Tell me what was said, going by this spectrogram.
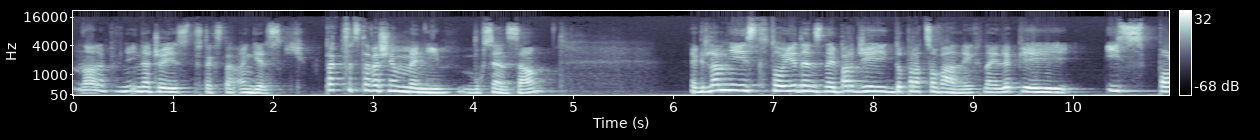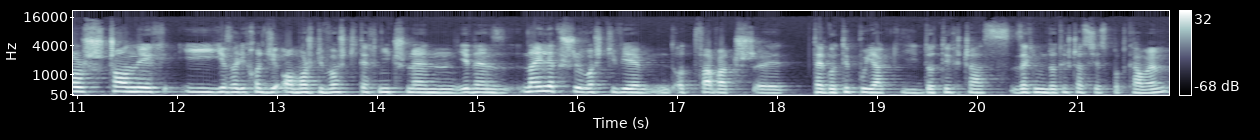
No ale pewnie inaczej jest w tekstach angielskich. Tak przedstawia się menu BookSense'a. Jak dla mnie jest to jeden z najbardziej dopracowanych, najlepiej i spolszczonych i jeżeli chodzi o możliwości techniczne, jeden z najlepszy właściwie odtwarzacz y, tego typu, jaki dotychczas, z jakim dotychczas się spotkałem.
